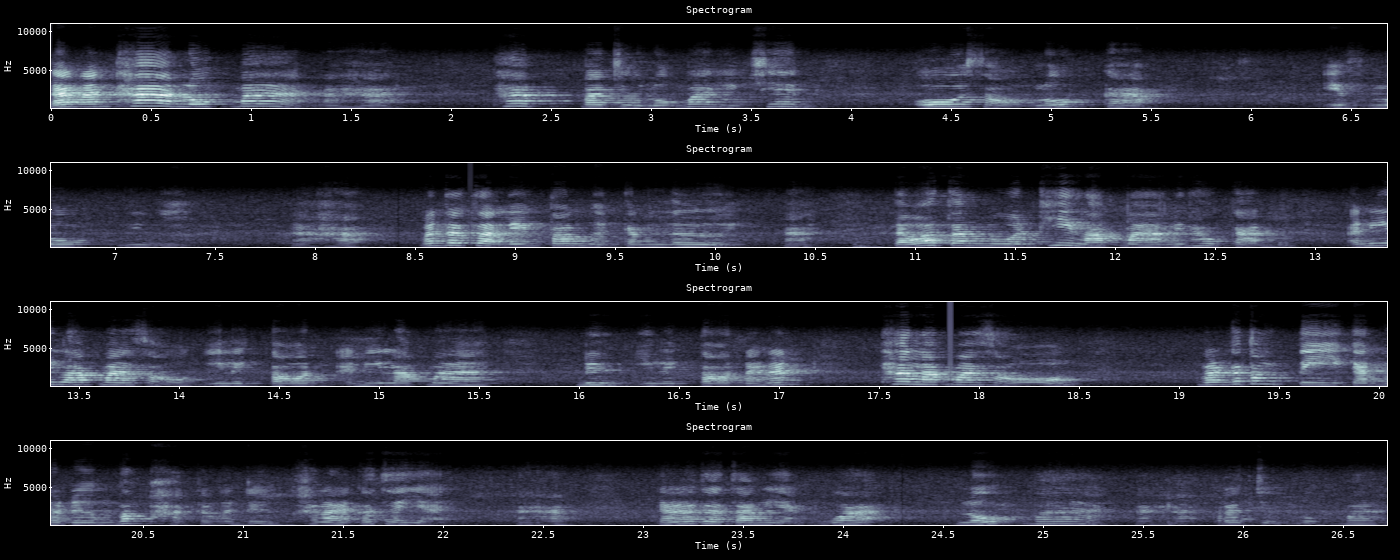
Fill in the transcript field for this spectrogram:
ดังนั้นถ้าลบมากนะคะ ถ้าประจุลบมากอย่างเช่น O 2ลบกับ F ลบอย่างนี้ นะคะ มันจะจัดเรียงตอนเหมือนกันเลยนะ แต่ว่าจำนวนที่รับมาไม่เท่ากัน อันนี้รับมา 2 อิเล็กตรอน อันนี้รับมา 1 อิเล็กตรอน ดังนั้น ถ้ารับมา 2 มันก็ต้องตีกันเหมือนเดิม ต้องผลักกันเหมือนเดิม ขนาดก็จะใหญ่นะคะ ดังนั้นจะจำอย่างว่าลบมากนะคะ ประจุลบมาก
